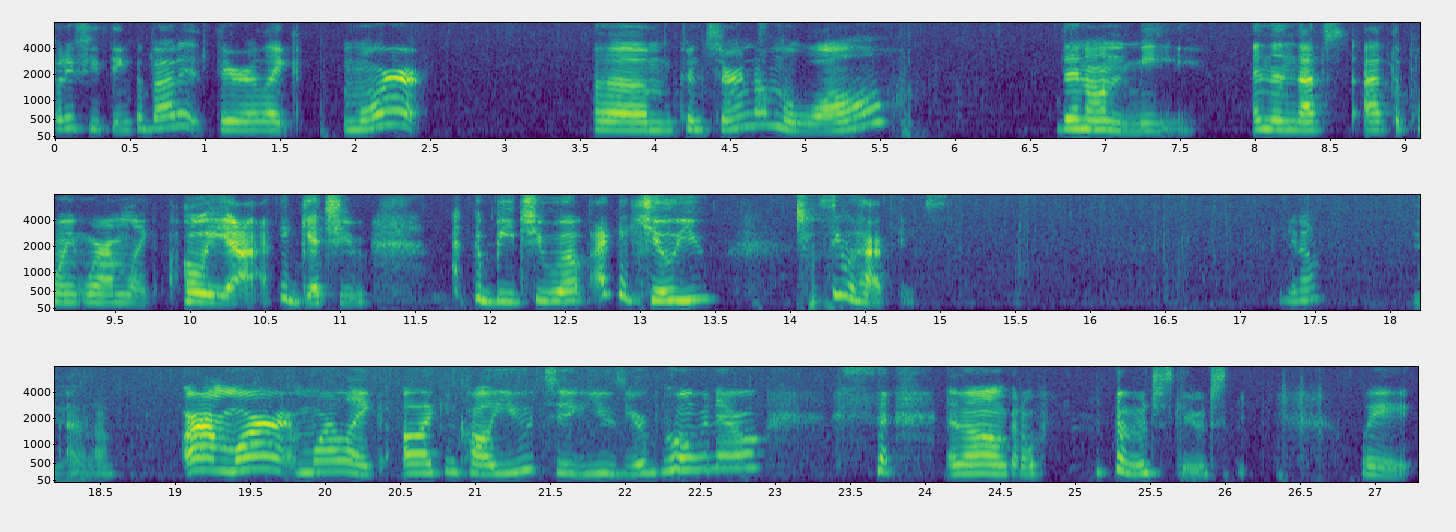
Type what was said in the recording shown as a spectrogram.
But if you think about it, they're like more um concerned on the wall than on me. And then that's at the point where I'm like, "Oh yeah, I could get you. I could beat you up. I could kill you. See what happens." You know? Yeah. I don't know. Or I'm more more like, "Oh, I can call you to use your bow and arrow." and then I'm gonna I'm just kidding, I'm just kidding. Wait.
